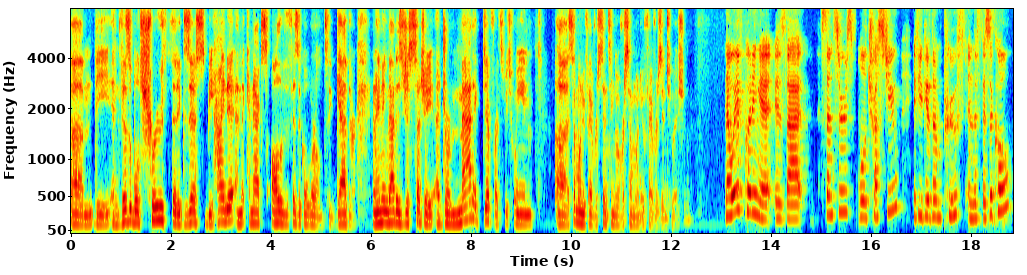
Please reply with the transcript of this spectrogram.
um, the invisible truth that exists behind it and that connects all of the physical world together. And I think that is just such a, a dramatic difference between uh, someone who favors sensing over someone who favors intuition. And a way of putting it is that sensors will trust you if you give them proof in the physical,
